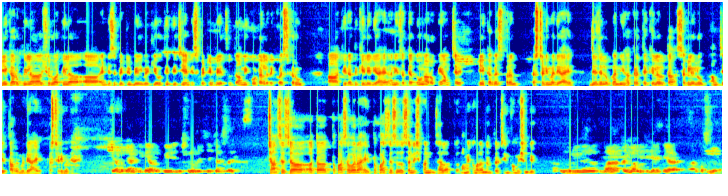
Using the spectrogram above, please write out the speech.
एक आरोपीला सुरुवातीला अँटिसिपेटरी बेल भेटली होती. त्याची अँटिसिपेटरी बेलसुद्धा आम्ही कोर्टाला रिक्वेस्ट करून ती रद्द केलेली आहे. आणि सध्या दोन आरोपी आमचे एक ऑगस्टपर्यंत कस्टडीमध्ये आहे. जे जे लोकांनी हा कृत्य केलं होता सगळे लोक आमचे ताब्यामध्ये आहे कस्टडीमध्ये आहे. आणखी काही आरोपी निष्पन्न होण्याचे चान्सेस आहेत? चान्सेसच्या आता तपासावर आहे. तपास जसा जसा निष्पन्न झाला तर आम्ही तुम्हाला नंतरची इन्फॉर्मेशन देऊ. मुलीनं मा- काही मागणी केली आहे त्या आरोपासंदर्भात?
